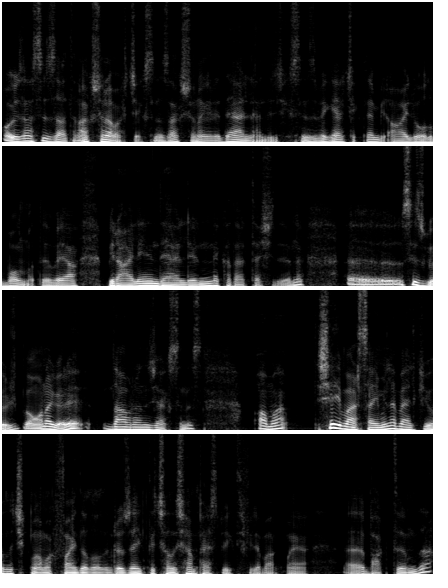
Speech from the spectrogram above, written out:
O yüzden siz zaten aksiyona bakacaksınız. Aksiyona göre değerlendireceksiniz ve gerçekten bir aile olup olmadığı veya bir ailenin değerlerini ne kadar taşıdığını e, siz görecek ve ona göre davranacaksınız. Ama şey varsayımıyla belki yola çıkmamak faydalı olabilir. Özellikle çalışan perspektifiyle bakmaya e, baktığımda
